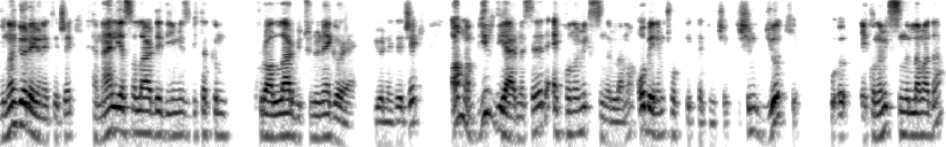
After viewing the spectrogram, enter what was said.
buna göre yönetecek. Temel yasalar dediğimiz bir takım kurallar bütününe göre yönetecek. Ama bir diğer mesele de ekonomik sınırlama. O benim çok dikkatimi çekti. Şimdi diyor ki bu ekonomik sınırlamada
